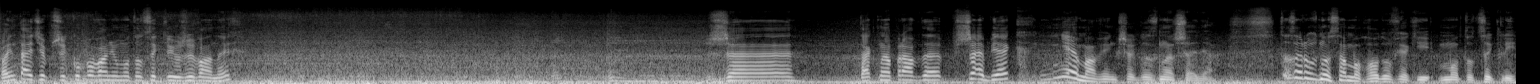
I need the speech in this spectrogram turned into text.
Pamiętajcie przy kupowaniu motocykli używanych, że tak naprawdę przebieg nie ma większego znaczenia. To zarówno samochodów, jak i motocykli.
